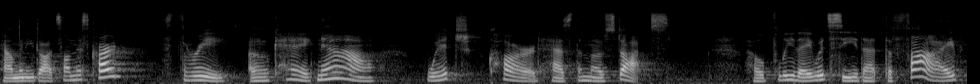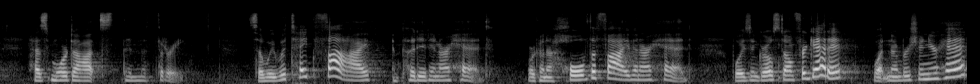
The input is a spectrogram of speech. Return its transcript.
How many dots on this card? Three. Okay, now, which card has the most dots? Hopefully they would see that the five has more dots than the three. So we would take five and put it in our head. We're gonna hold the five in our head. Boys and girls, don't forget it. What number's in your head?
